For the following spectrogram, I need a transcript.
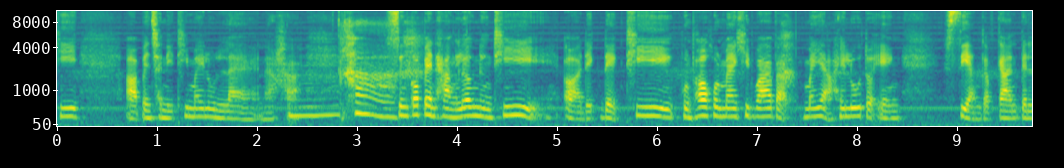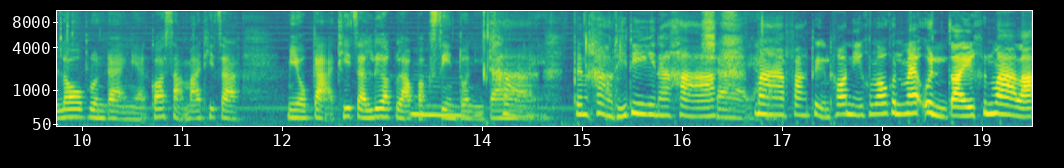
ที่เป็นชนิดที่ไม่รุนแรงนะคะค่ะ ซึ่งก็เป็นทางเลือกหนึ่งที่เด็กๆที่คุณพ่อคุณแม่คิดว่าแบบไม่อยากให้ลูกตัวเองเสี่ยงกับการเป็นโรครุนแรงเนี่ยก็สามารถที่จะ มีโอกาสที่จะเลือกรับวัคซีนตัวนี้ได้ เป็นข่าวที่ดีนะคะใช่มาฟังถึงท่อนนี้คุณพ่อคุณแม่อุ่นใจขึ้นมาละ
